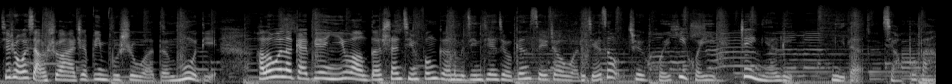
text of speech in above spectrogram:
其实我想说啊，这并不是我的目的。好了，为了改变以往的煽情风格，那么今天就跟随着我的节奏去回忆回忆这一年里你的脚步吧。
